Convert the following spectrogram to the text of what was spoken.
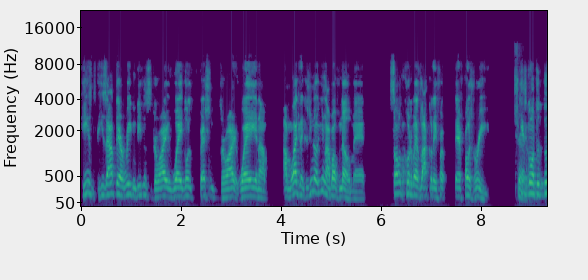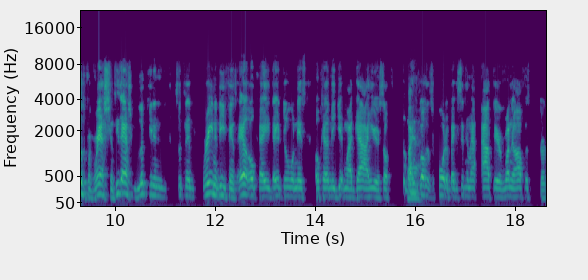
he's he's out there reading defense the right way, goes progression the right way, and I'm I'm liking it because you know you and I both know, man. some quarterbacks lock on their, their first read. Sure. He's going through, through the progressions. He's actually looking and looking at reading the defense. Hell, okay, they're doing this. Okay, let me get my guy here. So somebody's yeah. going as a quarterback, sitting him out, out there running the offense the,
